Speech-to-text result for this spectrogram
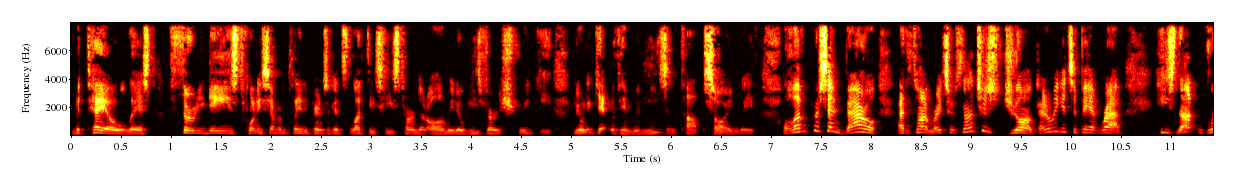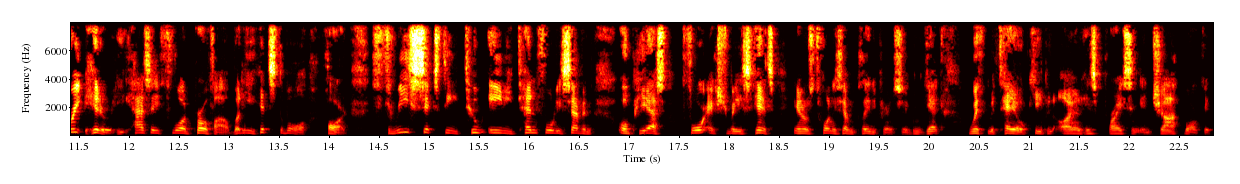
Mateo. Last 30 days, 27 plate appearances against lefties. He's turned it on. We know he's very streaky. You want to get with him when he's in top sine wave. 11% barrel at the time, right? So it's not just junk. I know he gets a bad rap. He's not a great hitter. He has a flawed profile, but he hits the ball hard. 360, 280, 1047 OPS, four extra base hits in those 27 plate appearances. You can get with Mateo. Keep an eye on his pricing in jock market,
